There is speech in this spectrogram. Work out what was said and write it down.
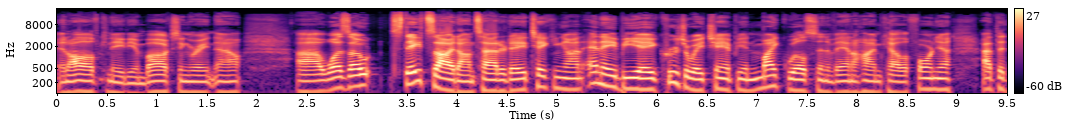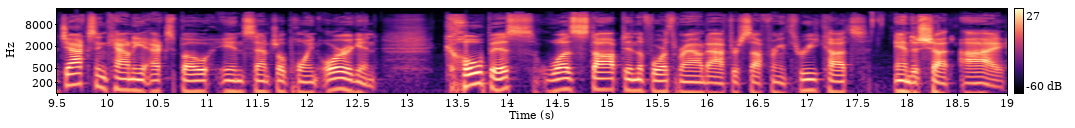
in all of Canadian boxing right now, uh, was out stateside on Saturday, taking on NABA Cruiserweight Champion Mike Wilson of Anaheim, California, at the Jackson County Expo in Central Point, Oregon. Kopas was stopped in the fourth round after suffering three cuts and a shut eye.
